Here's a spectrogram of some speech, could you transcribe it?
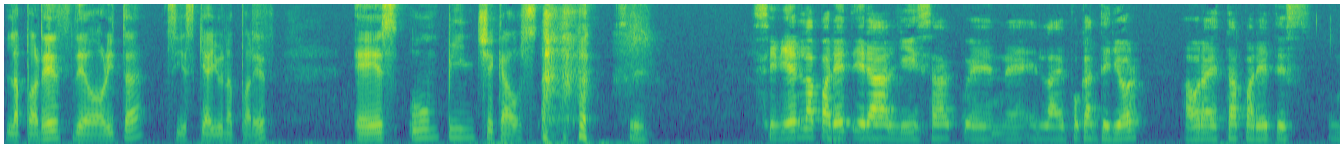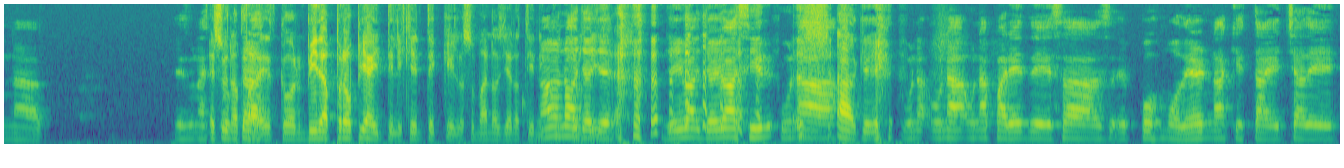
la pared de ahorita, si es que hay una pared, es un pinche caos. sí. Si bien la pared era lisa en, en la época anterior, ahora esta pared es una es una, es una pared con vida propia e inteligente que los humanos ya no tienen. No, no, yo, yo, iba, yo iba a decir una, ah, una, una, una, pared de esas eh, postmodernas que está hecha de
